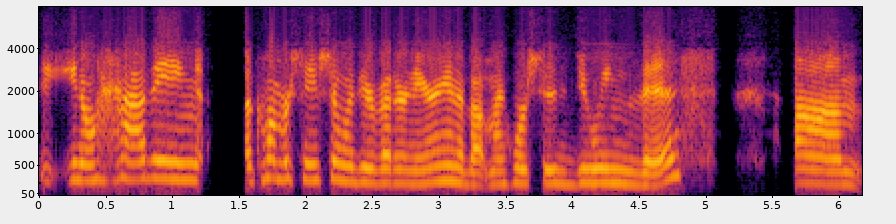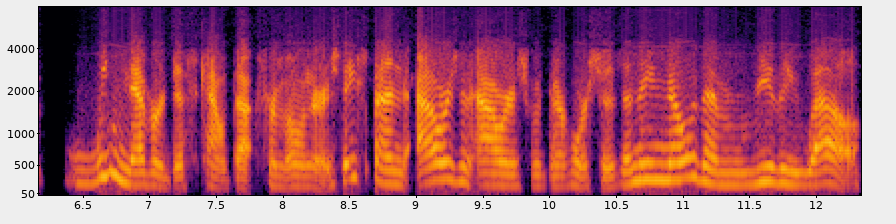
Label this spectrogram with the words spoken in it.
you know having a conversation with your veterinarian about my horse is doing this um, we never discount that from owners. They spend hours and hours with their horses and they know them really well.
